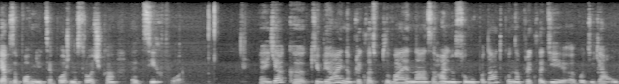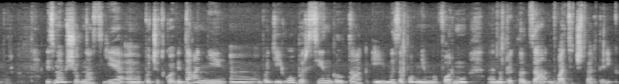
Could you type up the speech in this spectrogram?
як заповнюється кожна строчка е, цих форм. Е, Як е, QBI, наприклад, впливає на загальну суму податку на прикладі е, водія Uber? Візьмемо, що в нас є е, початкові дані, е, водій Uber, Single, так, і ми заповнюємо форму, е, наприклад, за 24 рік.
